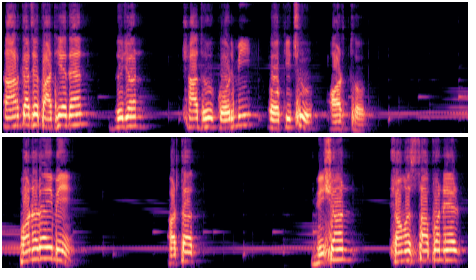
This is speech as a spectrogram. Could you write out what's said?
তার কাছে পাঠিয়ে দেন দুজন সাধু কর্মী ও কিছু অর্থ। পনেরোই মে, অর্থাৎ মিশন সংস্থাপনের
